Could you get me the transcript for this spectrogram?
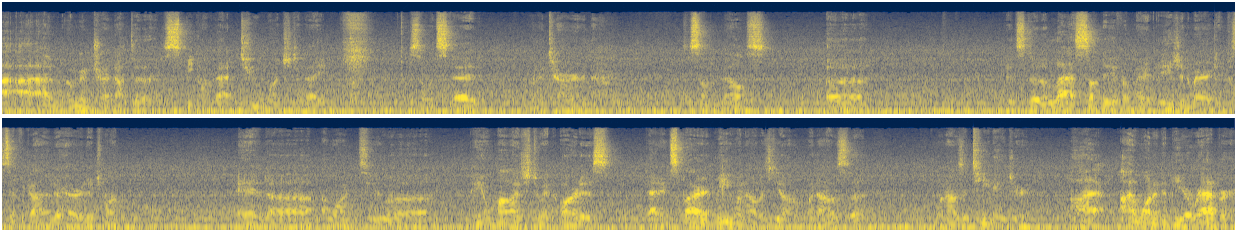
I, I'm going to try not to speak on that too much tonight. So instead, I'm going to turn to something else. Uh, it's the last Sunday of Amer- Asian American Pacific Islander Heritage Month. And uh, I wanted to uh, pay homage to an artist that inspired me when I was young. When I was a, when I was a teenager, I, I wanted to be a rapper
